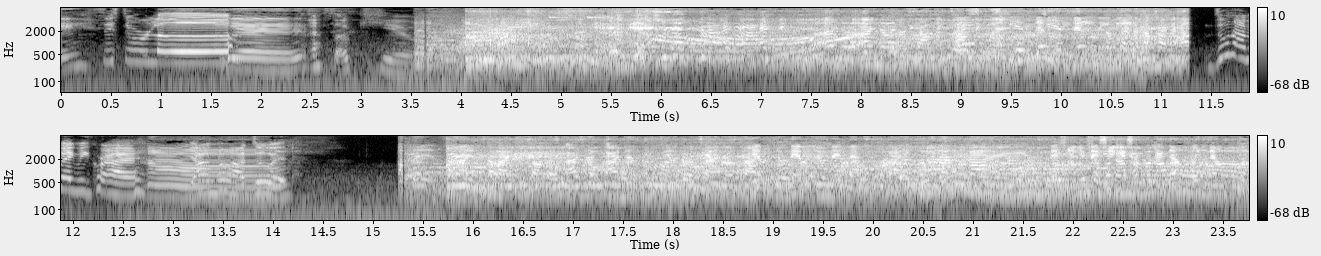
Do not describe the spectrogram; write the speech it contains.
you. Sister love. Yes. That's so cute. I know, I know it's a sounding topic, but kids definitely, definitely need some type of Do not make me cry. Aww. Y'all know I do it. outlet, somebody to talk to. I just, I just want to go tell them side. They would donate that to somebody. So whatever, guys, make sure you, make sure you get your book down, link down below.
